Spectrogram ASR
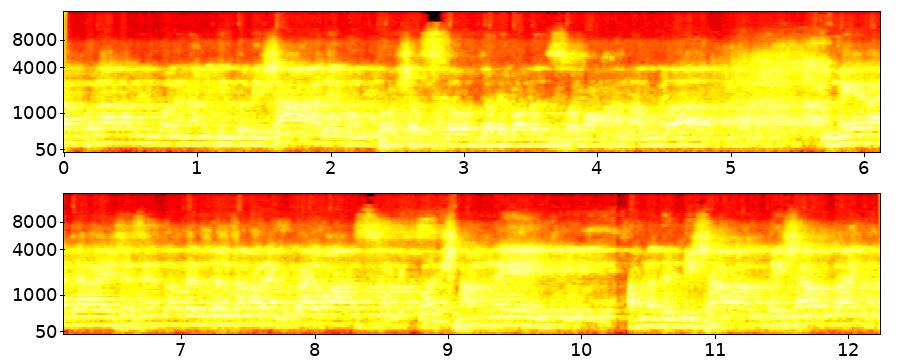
রব্বুল আলামিন বলেন, আমি কিন্তু বিশাল এবং প্রশস্ত। বলেন, সুবহানাল্লাহ। মেয়েরা যারা এসেছেন, তাদের জন্য আমার একটাই ওয়াজ। সামনে আপনাদের বিশাল বিশাল দায়িত্ব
